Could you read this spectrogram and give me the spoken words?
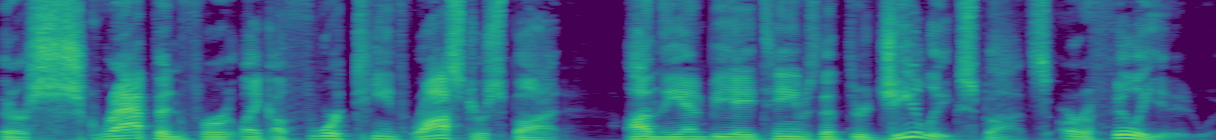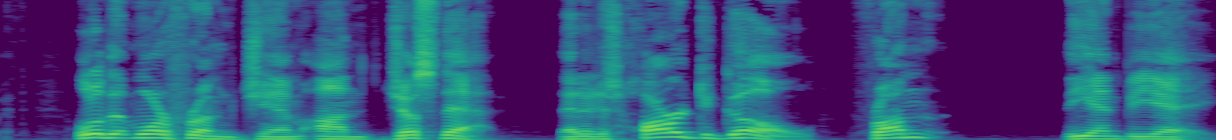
that are scrapping for like a 14th roster spot on the NBA teams that their G League spots are affiliated with. A little bit more from Jim on just that, that it is hard to go from the NBA,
